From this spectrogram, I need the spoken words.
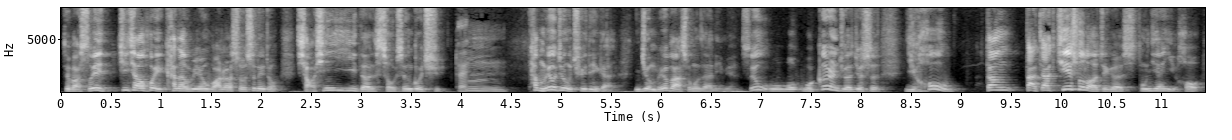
对，吧？所以经常会看到别人玩的时候是那种小心翼翼的手伸过去，对嗯他没有这种确定感，你就没有办法生活在里面。所以我，我我个人觉得，就是以后当大家接受到这个空间以后，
